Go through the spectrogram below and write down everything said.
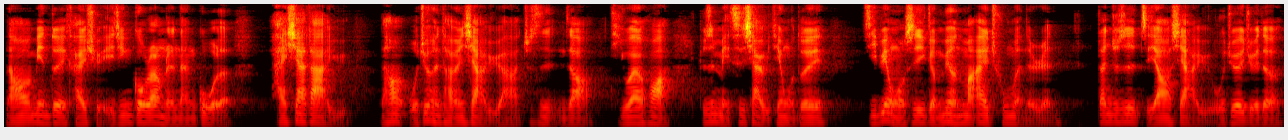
然后面对开学已经够让人难过了，还下大雨。然后我就很讨厌下雨啊，就是你知道，题外话，就是每次下雨天我都会，即便我是一个没有那么爱出门的人，但就是只要下雨，我就会觉得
